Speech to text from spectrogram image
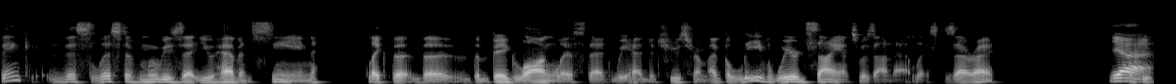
think this list of movies that you haven't seen, like the the the big long list that we had to choose from, I believe Weird Science was on that list. Is that right? Yeah, you-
